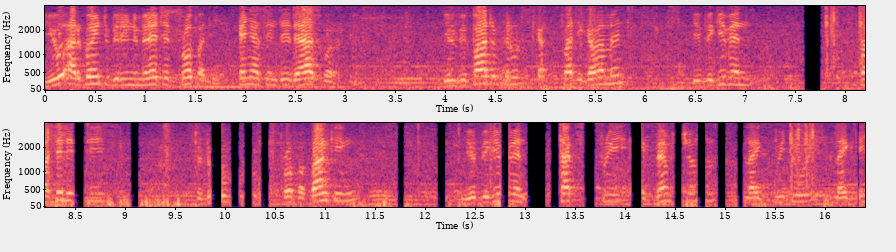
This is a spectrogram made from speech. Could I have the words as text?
you are going to be remunerated properly. Kenyans in the diaspora. You'll be part of the Roots Party government. You'll be given facilities to do proper banking. You'll be given tax-free exemptions like we do, like the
